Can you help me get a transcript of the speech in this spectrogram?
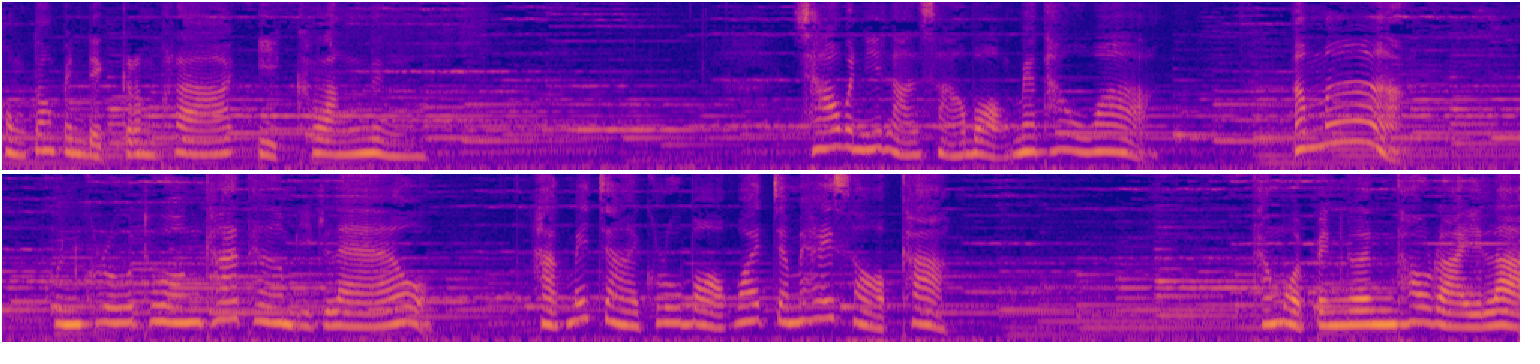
คงต้องเป็นเด็กกำพร้าอีกครั้งหนึ่ง เช้าวันนี้หลานสาวบอกแม่เท่าว่าอาม่า คุณครูทวงค่าเทอมอีกแล้ว หากไม่จ่ายครูบอกว่าจะไม่ให้สอบค่ะ ทั้งหมดเป็นเงินเท่าไหร่ล่ะ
